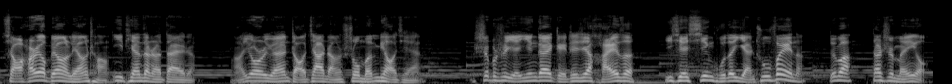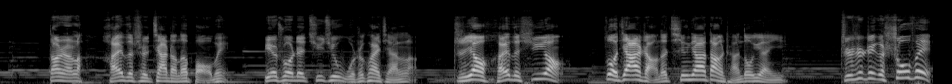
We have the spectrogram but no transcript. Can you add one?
小孩要表演两场，一天在那待着啊。幼儿园找家长收门票钱，是不是也应该给这些孩子一些辛苦的演出费呢？对吧？但是没有。当然了，孩子是家长的宝贝，别说这区区五十块钱了，只要孩子需要，做家长的倾家荡产都愿意。只是这个收费，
